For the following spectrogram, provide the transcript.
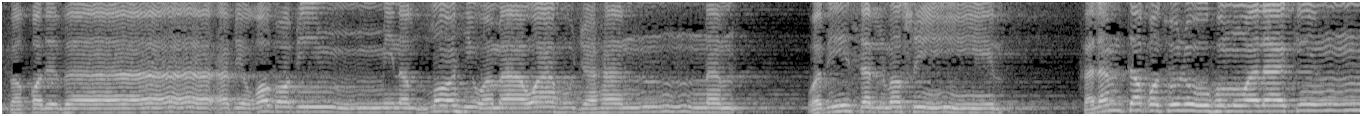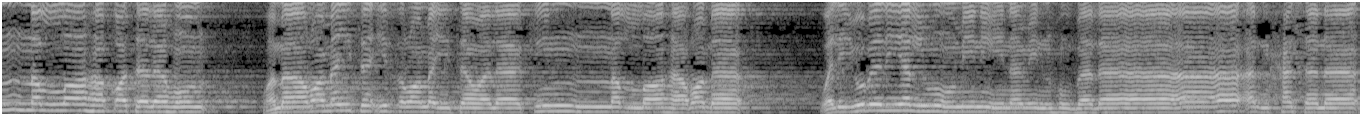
فقد باء بغضب من الله وماواه جهنم وبئس المصير. فلم تقتلوهم ولكن الله قتلهم. وما رميت إذ رميت ولكن الله رمى وليبلي المؤمنين منه بلاء حسنا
